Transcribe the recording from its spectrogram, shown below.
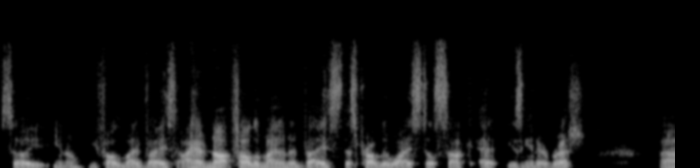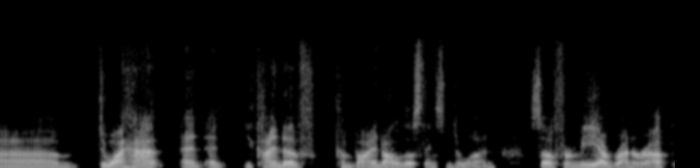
So you, you know you followed my advice. I have not followed my own advice. That's probably why I still suck at using an airbrush. Um, do I have and and you kind of combined all of those things into one. So for me, a runner-up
